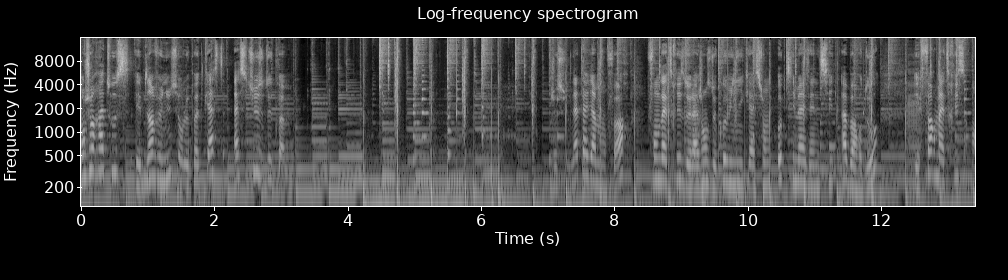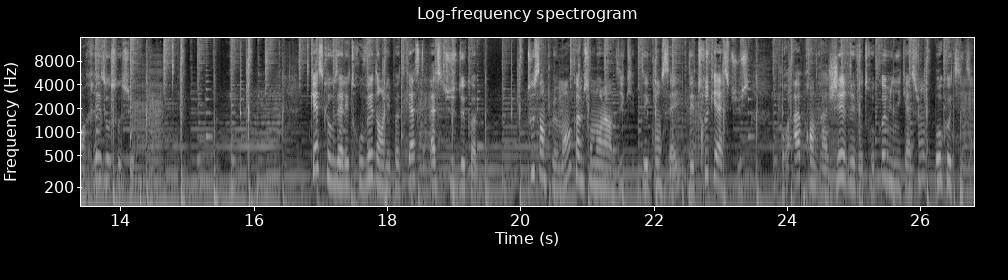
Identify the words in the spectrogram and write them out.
Bonjour à tous et bienvenue sur le podcast Astuces de com. Je suis Natalia Montfort, fondatrice de l'agence de communication Optimize NC à Bordeaux et formatrice en réseaux sociaux. Qu'est-ce que vous allez trouver dans les podcasts Astuces de com? Tout simplement, comme son nom l'indique, des conseils, des trucs et astuces pour apprendre à gérer votre communication au quotidien.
